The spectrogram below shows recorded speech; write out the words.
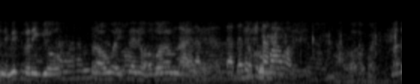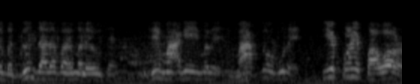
નિમિત્ત બની ગયો. પણ આવું ઐશ્વર્ય હબળમ ના બધું જ દાદા પાસે મળે એવું છે. જે માગે એ મળે. માગતો ભૂલે. એ પણ પાવર.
